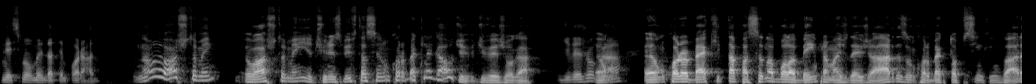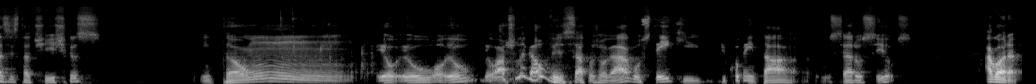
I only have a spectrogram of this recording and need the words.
nesse momento da temporada. Não, eu acho também. Eu acho também. O Tino Smith está sendo um quarterback legal de, de ver jogar. De ver jogar. É um, é um quarterback que está passando a bola bem para mais de 10 jardas, é um quarterback top 5 em várias estatísticas. Então, eu, eu, eu, eu acho legal ver Seattle jogar. Gostei que, de comentar o Seattle Seahawks. Agora,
